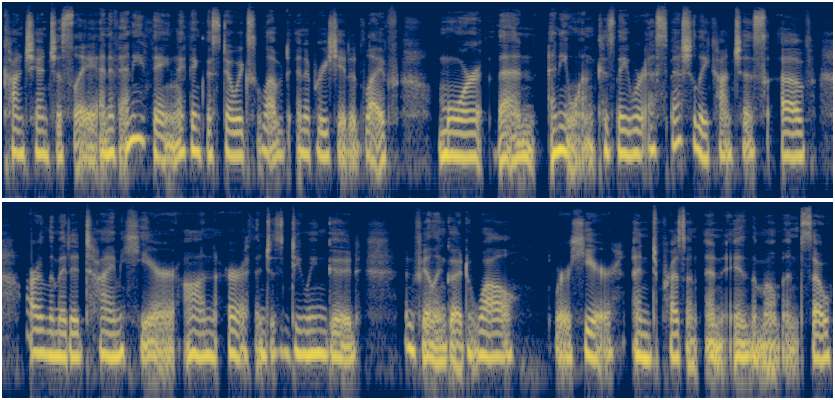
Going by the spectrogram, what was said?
conscientiously. And if anything, I think the Stoics loved and appreciated life more than anyone because they were especially conscious of our limited time here on earth and just doing good and feeling good while we're here and present and in the moment. So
